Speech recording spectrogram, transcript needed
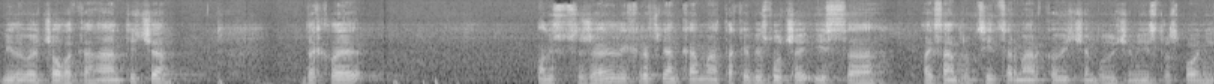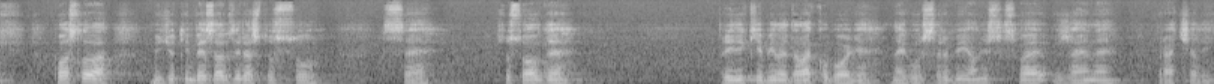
Milivoja Čolaka Antića. Dakle, oni su se ženili hrfljankama, takav je bio slučaj i sa Aleksandrom Cincar Markovićem, budućim ministrom spoljnih poslova, međutim, bez obzira što su se, što su ovde pridike bile daleko bolje nego u Srbiji, oni su svoje žene vraćali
